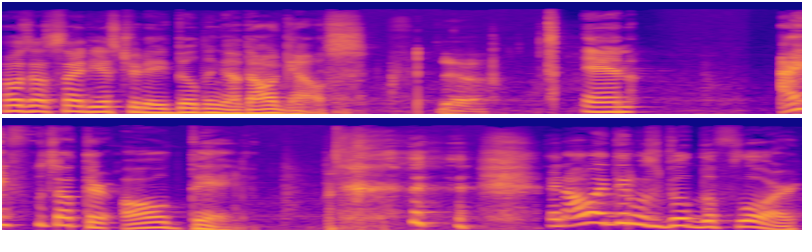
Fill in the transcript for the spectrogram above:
I was outside yesterday building a doghouse, Yeah. and I was out there all day, and all I did was build the floor,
